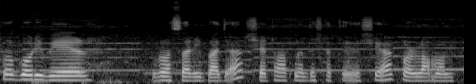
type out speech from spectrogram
তো গরিবের গ্রসারি বাজার, সেটা আপনাদের সাথে শেয়ার করলাম অল্প।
